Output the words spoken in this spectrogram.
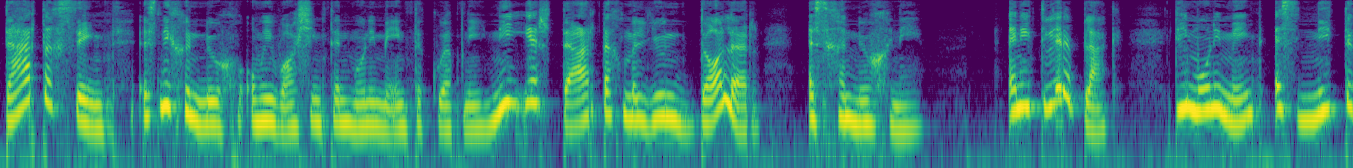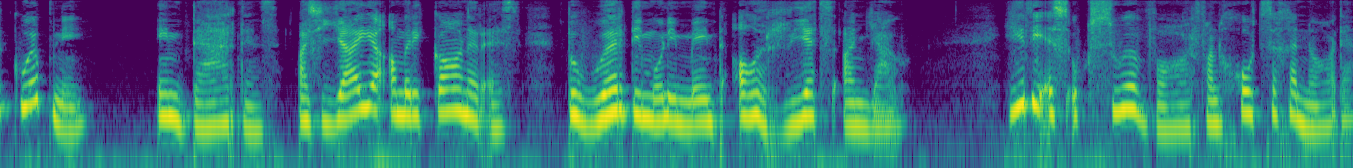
30 sent is nie genoeg om die Washington Monument te koop nie. Nie eers 30 miljoen dollar is genoeg nie. In die tweede plek, die monument is nie te koop nie. En derdens, as jy 'n Amerikaner is, behoort die monument alreeds aan jou. Hierdie is ook so waar van God se genade.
